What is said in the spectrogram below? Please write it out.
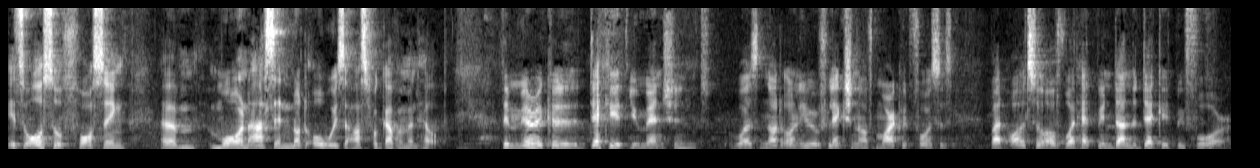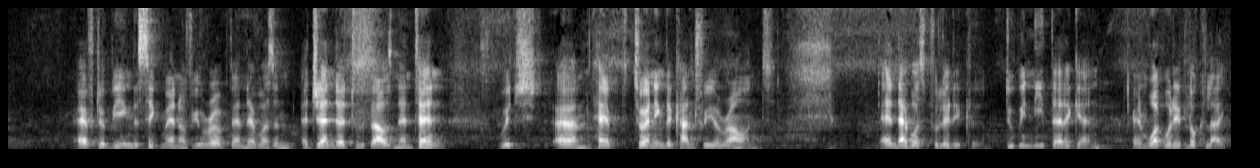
it's also forcing um, more on us and not always ask for government help. The miracle decade you mentioned was not only a reflection of market forces, but also of what had been done the decade before after being the sick man of Europe, then there was an Agenda 2010, which um, helped turning the country around. And that was political. Do we need that again? And what would it look like?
